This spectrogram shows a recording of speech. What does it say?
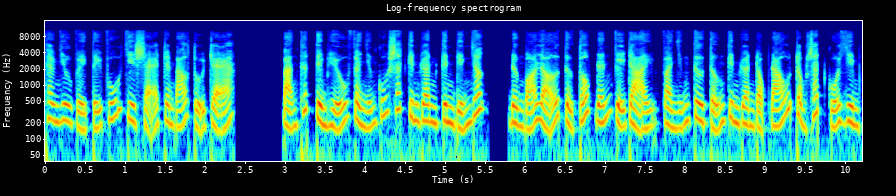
theo như vị tỷ phú chia sẻ trên báo Tuổi Trẻ. Bạn thích tìm hiểu về những cuốn sách kinh doanh kinh điển nhất, đừng bỏ lỡ từ tốt đến vĩ đại và những tư tưởng kinh doanh độc đáo trong sách của Jim Collins.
